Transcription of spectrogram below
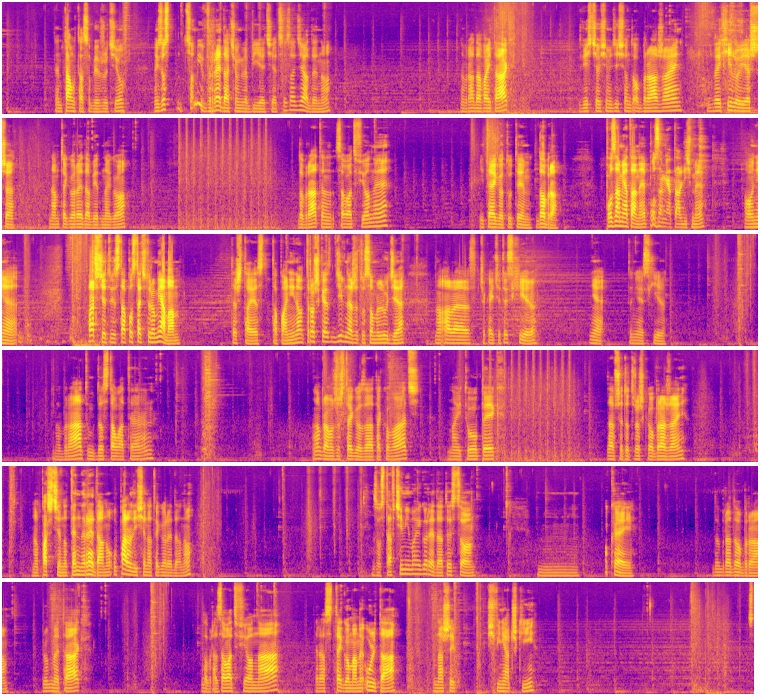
Ten tauta sobie wrzucił. No i co mi w Reda ciągle bijecie? Co za dziady, no. Dobra, dawaj tak. 280 obrażeń. Wychiluj jeszcze nam tego Reda biednego. Dobra, ten załatwiony. I tego tu tym. Dobra. Pozamiatane, pozamiataliśmy. O nie. Patrzcie, tu jest ta postać, którą ja mam. Też ta jest, ta pani. No troszkę dziwne, że tu są ludzie. No ale czekajcie, to jest heal. Nie, to nie jest heal. Dobra, tu dostała ten. Dobra, możesz tego zaatakować. No i tu pyk. Zawsze to troszkę obrażeń. No patrzcie, no ten Reda, no uparli się na tego Reda, no. Zostawcie mi mojego Reda, to jest co? Mm, Okej. Dobra, dobra. Róbmy tak. Dobra, załatwiona. Teraz tego mamy ulta w naszej świniaczki.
